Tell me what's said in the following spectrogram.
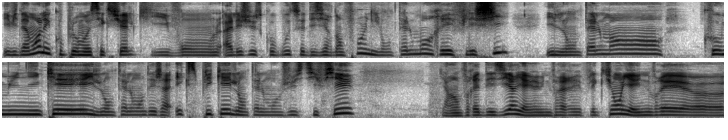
évidemment, les couples homosexuels qui vont aller jusqu'au bout de ce désir d'enfant, ils l'ont tellement réfléchi, ils l'ont tellement communiqué, ils l'ont tellement déjà expliqué, ils l'ont tellement justifié. Il y a un vrai désir, il y a une vraie réflexion, il y a une vraie. Euh,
